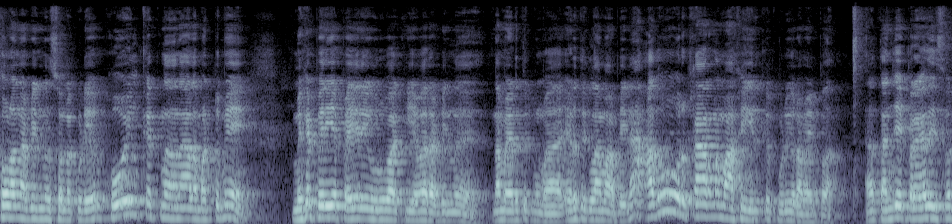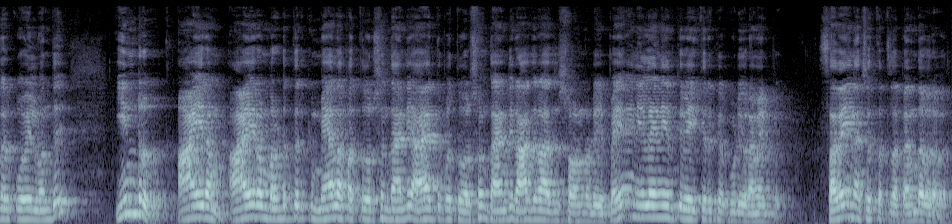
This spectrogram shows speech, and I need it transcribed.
சோழன் அப்படின்னு சொல்லக்கூடியவர் கோயில் கட்டினதுனால மட்டுமே மிகப்பெரிய பெயரை உருவாக்கியவர் அப்படின்னு நம்ம எடுத்துக்க எடுத்துக்கலாமா அப்படின்னா அதுவும் ஒரு காரணமாக இருக்கக்கூடிய ஒரு அமைப்பு தான். தஞ்சை பிரகதீஸ்வரர் கோயில் வந்து இன்றும் ஆயிரம் ஆயிரம் வருடத்திற்கு மேலே பத்து வருஷம் தாண்டி ஆயிரத்தி பத்து வருஷம் தாண்டி ராஜராஜ சோழனுடைய பெயரை நிலைநிறுத்தி வைத்திருக்கக்கூடிய ஒரு அமைப்பு. சதய நட்சத்திரத்தில் பிறந்தவர் அவர்.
